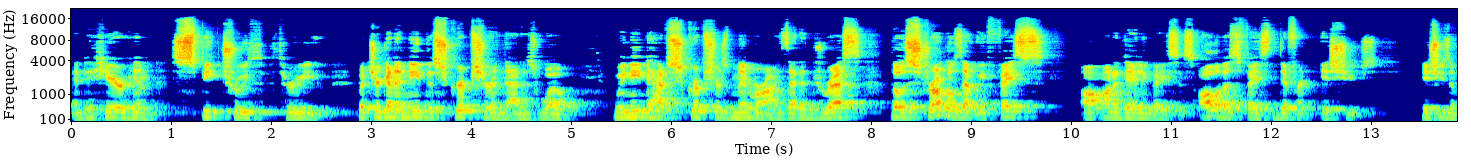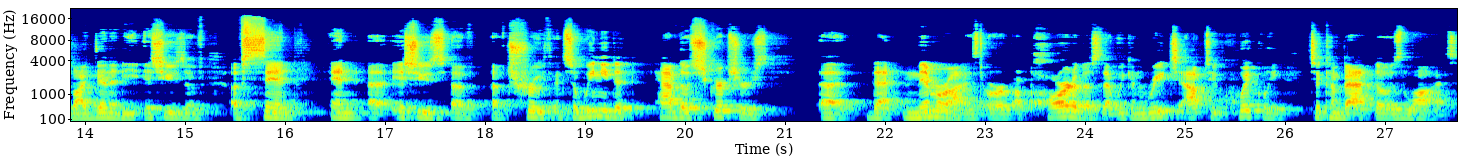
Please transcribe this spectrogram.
and to hear Him speak truth through you. But you're going to need the scripture in that as well. We need to have scriptures memorized that address those struggles that we face on a daily basis. All of us face different issues. issues of identity, issues of, of sin, and uh, issues of, of truth. And so we need to have those scriptures uh, that memorized or a part of us that we can reach out to quickly to combat those lies.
